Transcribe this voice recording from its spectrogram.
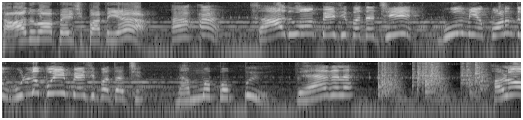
சாதுவா பேசி பார்த்தியா? சாதுவாவும் பேசி பார்த்தாச்சு பூமிய பொழந்து உள்ள போயும் பேசி பார்த்தாச்சு. நம்ம பப்பு வேகல. ஹலோ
